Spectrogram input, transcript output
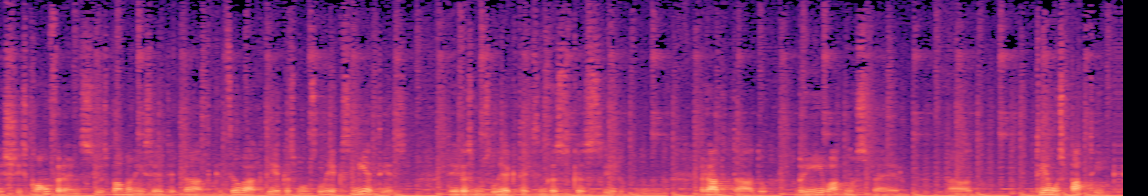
visas šīs konferences, jūs pamanīsiet, ir tāda, ka cilvēki, tie, kas mums liek smieties, tie, kas mums liek, teiksim, kas, kas ir, mm, rada tādu brīvu atmosfēru, tie mums patīk.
